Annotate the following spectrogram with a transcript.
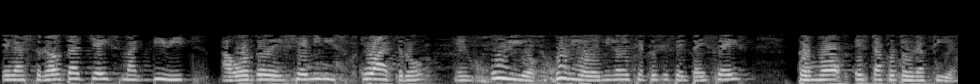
El astronauta James McDivitt, a bordo del Géminis 4, en julio, junio de 1966, tomó esta fotografía,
